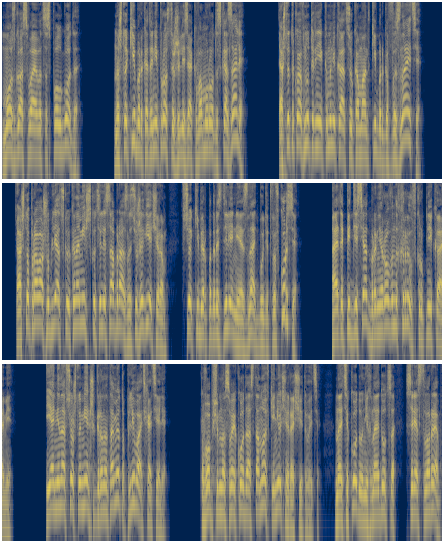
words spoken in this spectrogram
мозгу осваиваться с полгода. Но что киборг — это не просто железяка, вам уроды сказали? А что такое внутренняя коммуникация у команд киборгов, вы знаете? А что про вашу блядскую экономическую целесообразность уже вечером все киберподразделение знать будет, вы в курсе? А это 50 бронированных рыл с крупниками. И они на все, что меньше гранатомета, плевать хотели. В общем, на свои коды остановки не очень рассчитывайте. На эти коды у них найдутся средства рэп,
